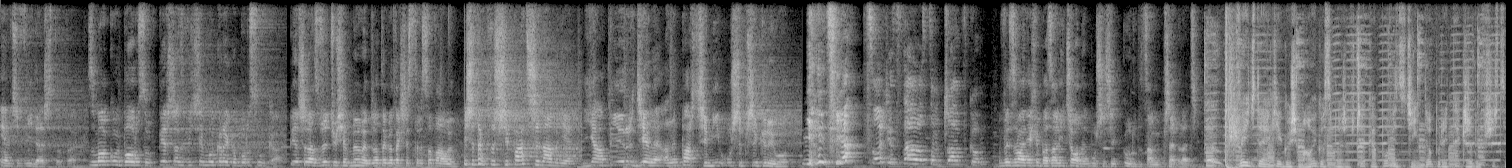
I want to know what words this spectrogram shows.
Nie wiem, czy widać to tak. Zmokły borsuk. Pierwszy raz widzicie mokrego borsuka. Pierwszy raz w życiu się myłem, dlatego tak się stresowałem. Jeszcze tam ktoś się patrzy na mnie. Ja pierdzielę, ale patrzcie, mi uszy przykryło. Nic, ja... Co się stało z tą czapką? Wyzwanie chyba zaliczone, muszę się kurde cały przebrać. Wejdź do jakiegoś małego spożywczaka, powiedz dzień dobry, tak żeby wszyscy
